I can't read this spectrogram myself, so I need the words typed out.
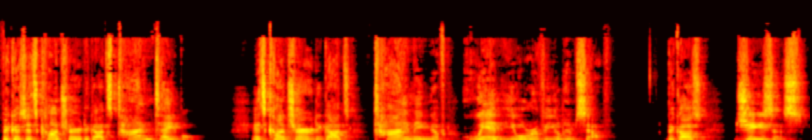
because it's contrary to God's timetable. It's contrary to God's timing of when he will reveal himself. Because Jesus,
